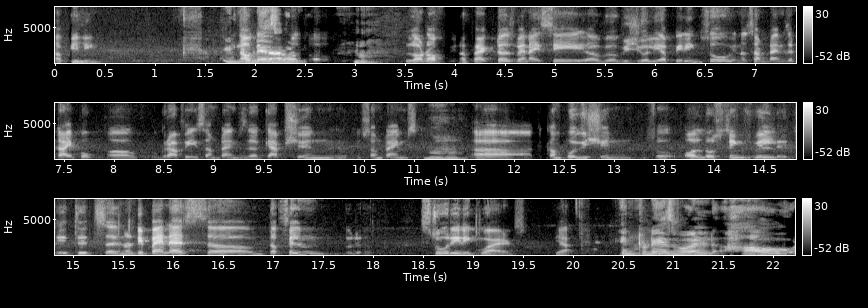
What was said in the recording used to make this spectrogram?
appealing. In now there are also Hmm. Lot of you know factors when i say uh, visually appealing so you know sometimes the typography sometimes the caption sometimes Mhm. uh, composition so all those things will it, it, it's uh, you know depend as uh, the film story required. Yeah. In today's world, how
